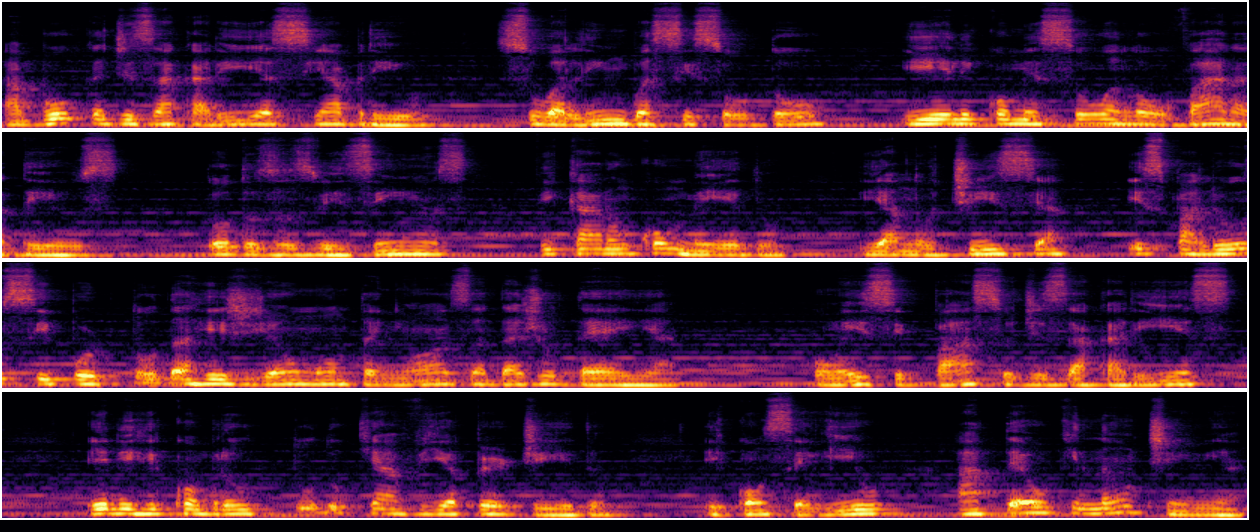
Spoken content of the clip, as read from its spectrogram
a boca de Zacarias se abriu, sua língua se soltou e ele começou a louvar a Deus. Todos os vizinhos ficaram com medo e a notícia espalhou-se por toda a região montanhosa da Judéia. Com esse passo de Zacarias, ele recobrou tudo o que havia perdido e conseguiu até o que não tinha,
